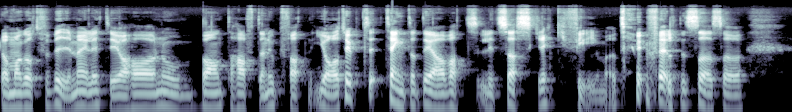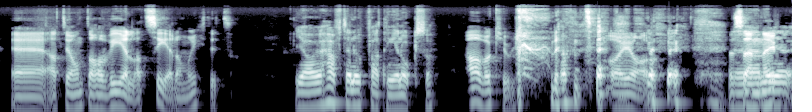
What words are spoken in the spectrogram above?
De har gått förbi mig lite. Jag har nog bara inte haft en uppfattning. Jag har typ tänkt att det har varit lite så skräckfilmer, typ. Eller så, så eh, att jag inte har velat se dem riktigt. Jag har ju haft den uppfattningen också. Ja, vad kul. det bara jag. Men sen när,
